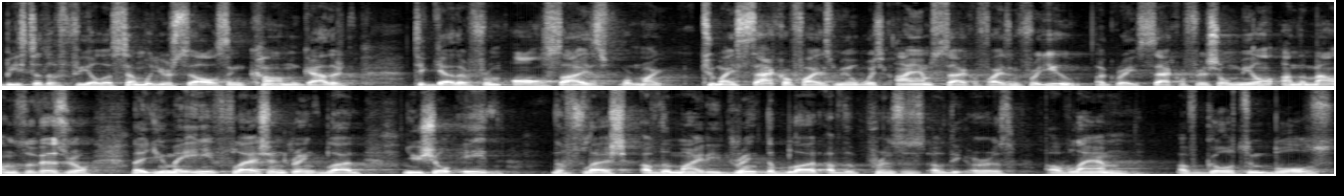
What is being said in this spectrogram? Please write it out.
beast of the field, assemble yourselves and come, gather together from all sides my, to my sacrifice meal, which I am sacrificing for you, a great sacrificial meal on the mountains of Israel, that you may eat flesh and drink blood. You shall eat the flesh of the mighty, drink the blood of the princes of the earth, of lamb, of goats and bulls,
